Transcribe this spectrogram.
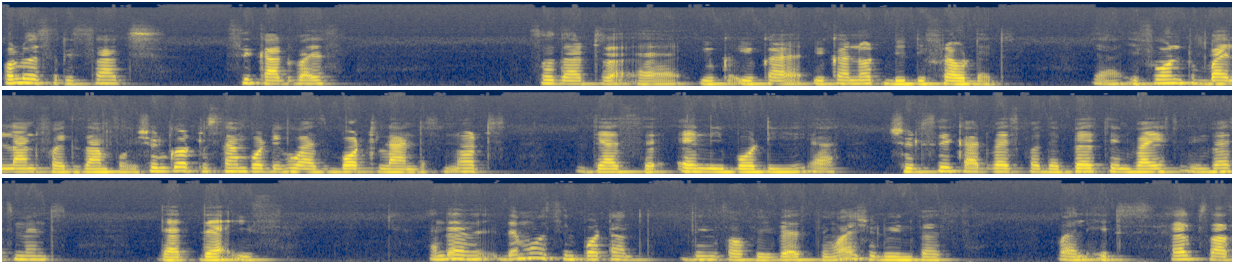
Always research seek advice so that uh, you you can you cannot be defrauded Yeah, if you want to buy land, for example, you should go to somebody who has bought land, not just anybody. Yeah? Should seek advice for the best invi- investment that there is. And then the most important things of investing. Why should we invest? Well, it helps us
